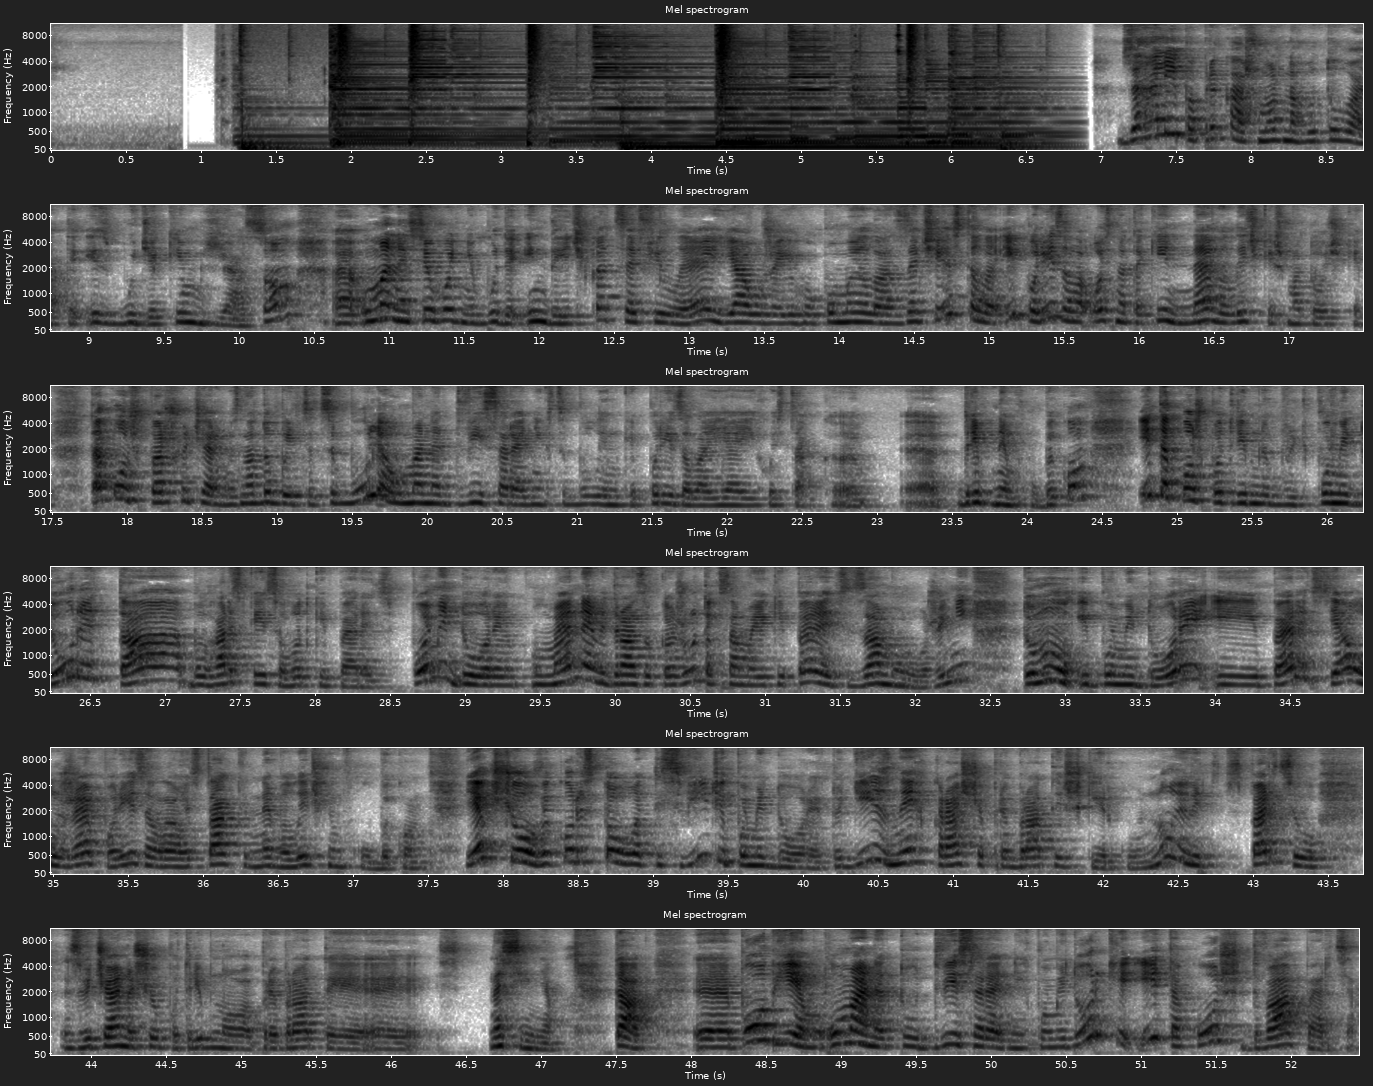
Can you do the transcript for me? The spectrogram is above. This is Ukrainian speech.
Взагалі паприкаш можна готувати із будь-яким м'ясом. Е, У мене сьогодні буде індичка, це філе. Я вже його помила, зачистила і порізала ось на такі невеличкі шматочки. Також в першу чергу знадобиться цибуля. У мене дві середніх цибулинки, порізала я їх ось так е, е, дрібним кубиком. І також потрібні будуть помідори та болгарський солодкий перець. Помідори у мене відразу кажу, так само як і перець, заморожені. Тому і помідори, і перець я вже порізала ось так невеличким кубиком. Якщо використовувати свіжі помідори, тоді з них краще прибрати шкірку. Ну і від перцю, звичайно, що потрібно прибрати е, насіння. Так, е, по об'єму у мене тут дві середніх помідорки і також два перця.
